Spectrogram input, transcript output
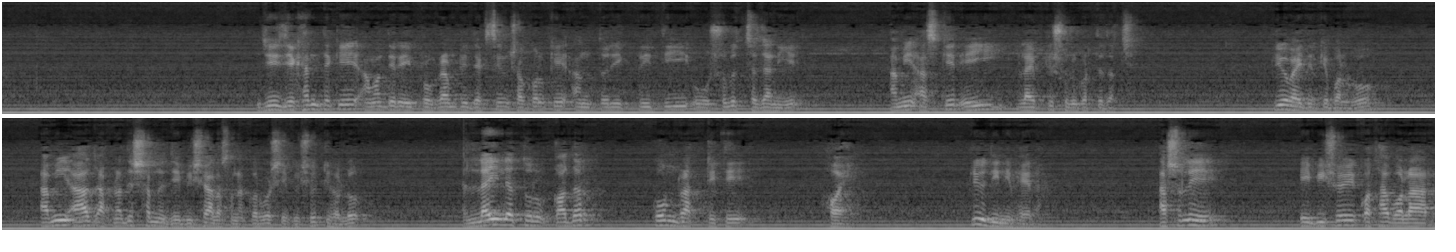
যে যেখান থেকে আমাদের এই প্রোগ্রামটি দেখছেন সকলকে আন্তরিক প্রীতি ও শুভেচ্ছা জানিয়ে আমি আজকের এই লাইভটি শুরু করতে যাচ্ছি প্রিয় ভাইদেরকে বলবো আমি আজ আপনাদের সামনে যে বিষয়ে আলোচনা করব, সেই বিষয়টি হলো, লাইলাতুল কদর কোন রাত্রিতে হয়? প্রিয় দিনী ভাইয়েরা, আসলে এই বিষয়ে কথা বলার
